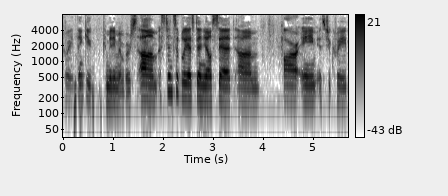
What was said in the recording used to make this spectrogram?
Great, thank you, committee members. Um, ostensibly, as Danielle said, um, our aim is to create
